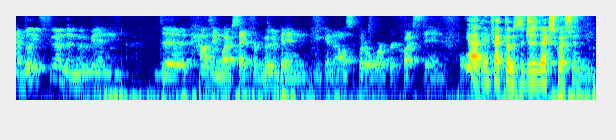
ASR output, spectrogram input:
I believe if you go to the move in, the housing website for move in, you can also put a work request in. For, Yeah, in fact, that was just the next question.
